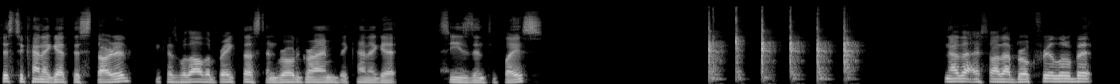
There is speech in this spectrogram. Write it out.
just to kind of get this started because with all the brake dust and road grime, they kind of get seized into place. Now that I saw that broke free a little bit,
